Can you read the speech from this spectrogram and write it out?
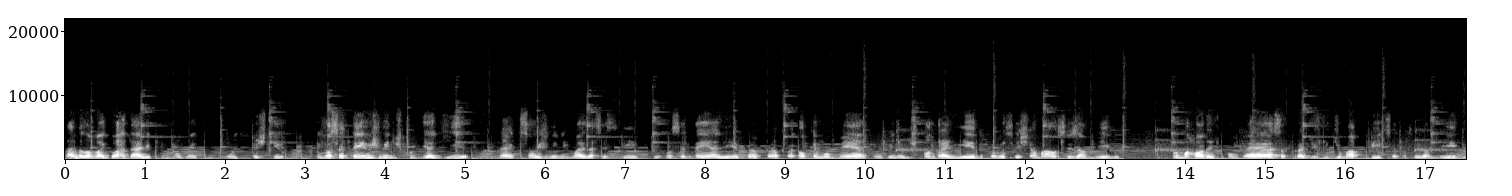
sabe? Ela vai guardar ali para um momento muito festivo. E você tem os vinhos para o dia a dia, né? Que são os vinhos mais acessíveis, que você tem ali para qualquer momento, um vinho descontraído, para você chamar os seus amigos para uma roda de conversa, para dividir uma pizza com seus amigos,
